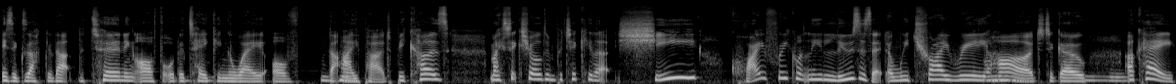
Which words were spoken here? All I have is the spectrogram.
is exactly that: the turning off or the mm-hmm. taking away of the mm-hmm. iPad. Because my six-year-old in particular, she quite frequently loses it, and we try really mm. hard to go, mm. okay.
